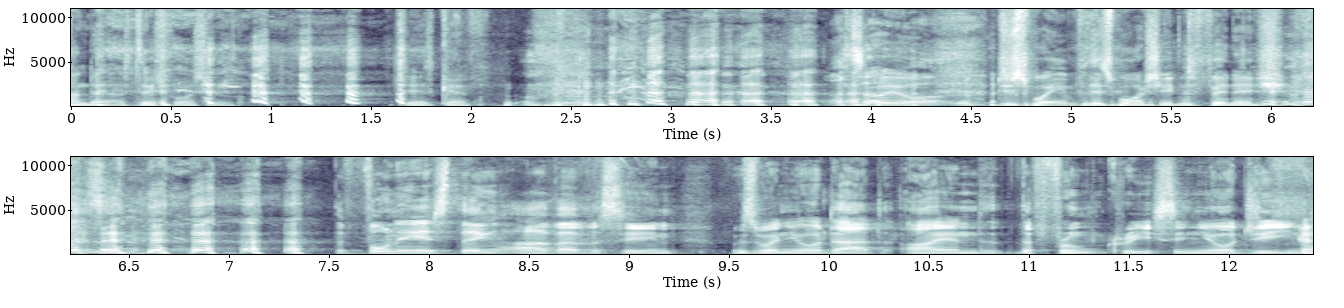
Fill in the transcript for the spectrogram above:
And that's dishwashing. Cheers, Kev. I'll tell you what, the, Just waiting for this washing to finish. the funniest thing I've ever seen was when your dad ironed the front crease in your jeans.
